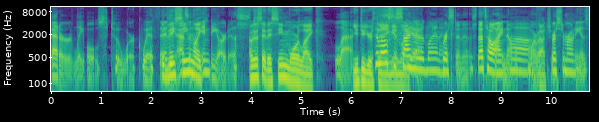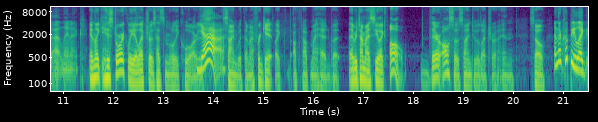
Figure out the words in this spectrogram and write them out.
better labels to work with. And They as seem an like- indie artists. I was gonna say they seem more like Lack. you do your thing Who else and is like signed Yeah. to Atlantic? Briston is. That's how I know Oh. more about. Gotcha. Briston Maroney is Atlantic. and like historically, Elektra's had some really cool artists Yeah. signed with them. I forget like off the top of my head, but every time I see like, oh, they're also signed to Elektra, and so And there could be like,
